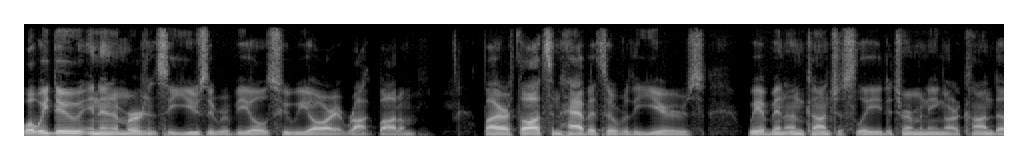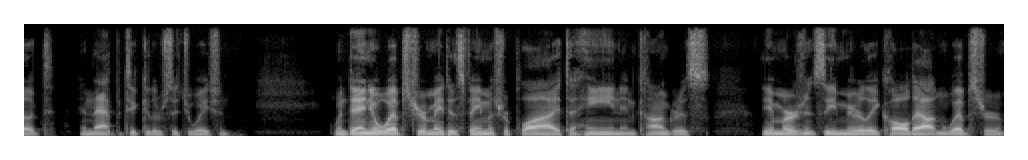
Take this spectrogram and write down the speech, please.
What we do in an emergency usually reveals who we are at rock bottom. By our thoughts and habits over the years, we have been unconsciously determining our conduct in that particular situation. When Daniel Webster made his famous reply to Hayne in Congress, the emergency merely called out in Webster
